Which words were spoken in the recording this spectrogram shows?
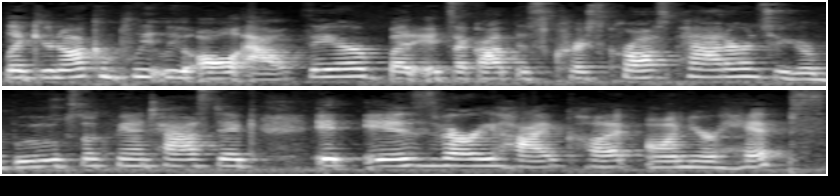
Like you're not completely all out there, but it's got this crisscross pattern, so your boobs look fantastic. It is very high cut on your hips,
